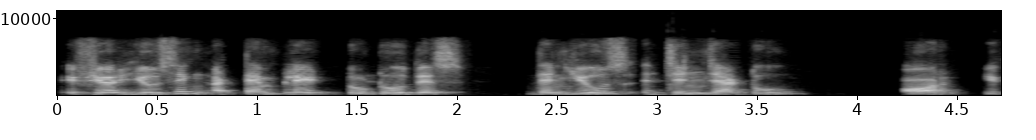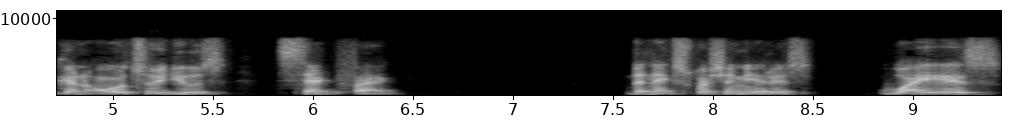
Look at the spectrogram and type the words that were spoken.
If you're using a template to do this, then use Jinja2 or you can also use set_fact. The next question here is, why is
